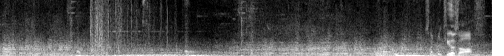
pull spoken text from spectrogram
Huh. Something feels off.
